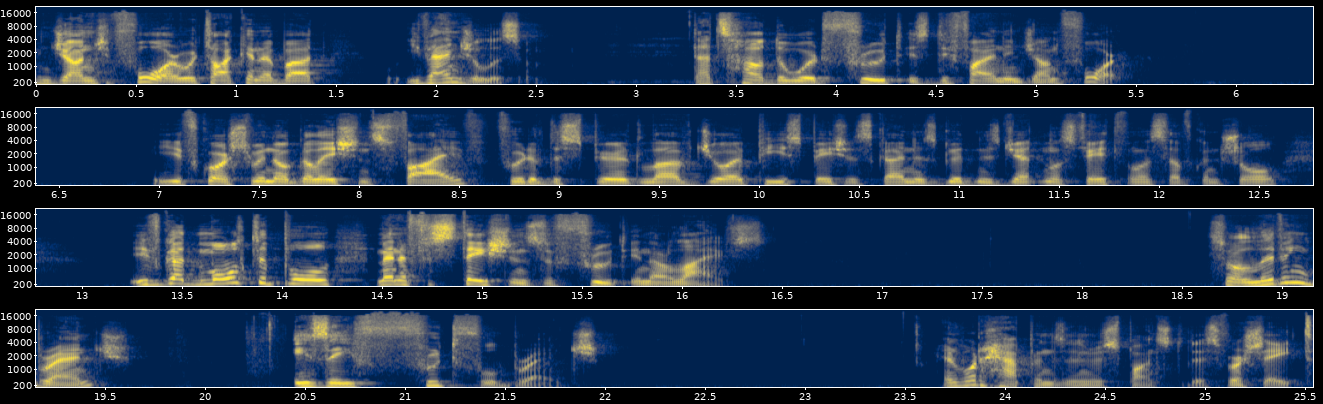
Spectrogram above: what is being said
In John 4, we're talking about evangelism. That's how the word fruit is defined in John 4. Of course, we know Galatians 5 fruit of the Spirit, love, joy, peace, patience, kindness, goodness, gentleness, faithfulness, self control. You've got multiple manifestations of fruit in our lives. So a living branch is a fruitful branch. And what happens in response to this? Verse 8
